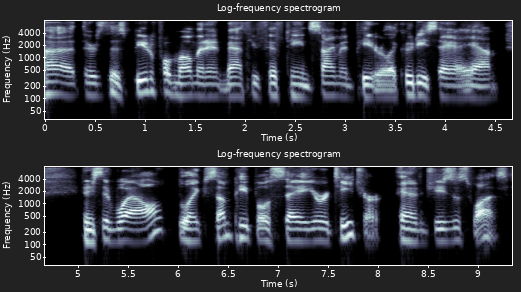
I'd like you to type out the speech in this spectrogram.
Uh, there's this beautiful moment in Matthew 15. Simon Peter, like, who do you say I am? And he said, Well, like some people say you're a teacher, and Jesus was.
